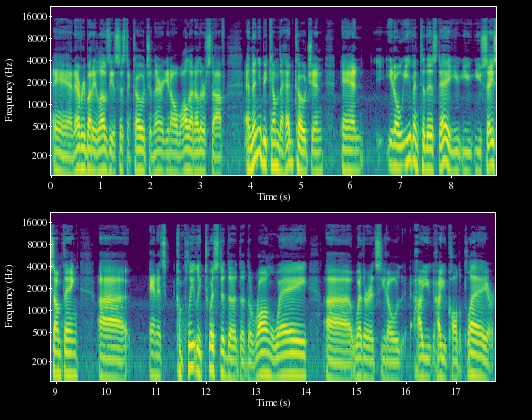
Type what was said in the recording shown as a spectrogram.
and everybody loves the assistant coach and they're you know all that other stuff. And then you become the head coach and and you know even to this day you you, you say something uh, and it's completely twisted the the, the wrong way uh, whether it's you know how you how you call the play or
